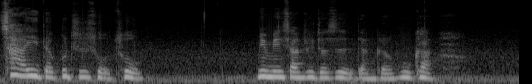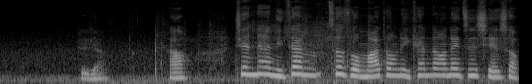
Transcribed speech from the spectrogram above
诧异的不知所措。面面相觑就是两个人互看，就这样。好，健太，你在厕所马桶里看到那只写手，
